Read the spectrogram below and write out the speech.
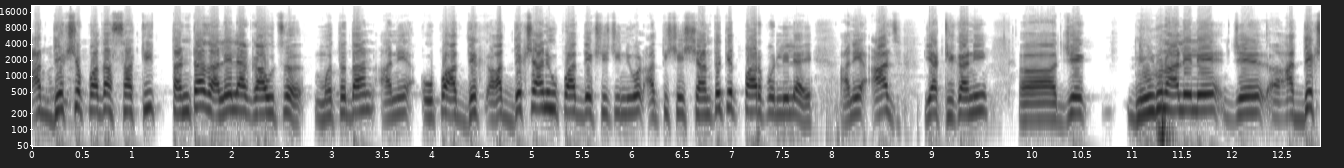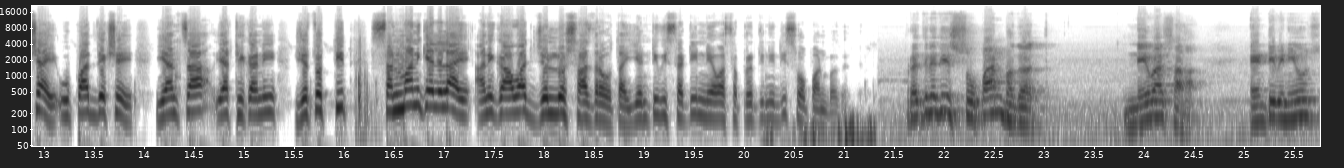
अध्यक्षपदासाठी तंटा झालेल्या गावचं मतदान आणि उपाध्यक्ष अध्यक्ष आणि उपाध्यक्षाची निवड अतिशय शांततेत पार पडलेली आहे. आणि आज या ठिकाणी जे निवडून आलेले जे अध्यक्ष आहे उपाध्यक्ष आहे यांचा या ठिकाणी यथोचित सन्मान केलेला आहे आणि गावात जल्लोष साजरा होत एन टी व्हीसाठी नेवासा प्रतिनिधी सोपान भगत. प्रतिनिधी Sopan Bhagat Nevasa N T V news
